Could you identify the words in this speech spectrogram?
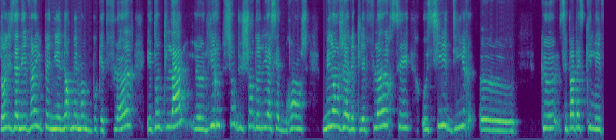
dans les années 20, il peignait énormément de bouquets de fleurs. Et donc là, l'irruption du chandelier à cette branche mélangée avec les fleurs, c'est aussi dire euh, que c'est pas parce qu'il est,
